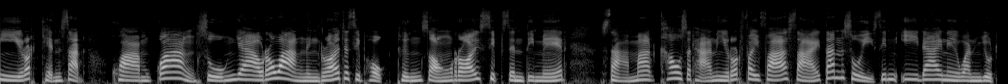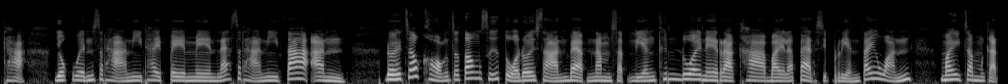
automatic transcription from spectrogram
มีรถเข็นสัตว์ ความกว้างสูงยาวระหว่าง 176 ถึง 210 เซนติเมตร สามารถเข้าสถานีรถไฟฟ้าสายตั้นสุ่ยซิ่นอี้ได้ในวันหยุดค่ะ ยกเว้นสถานีไทเป Main และสถานีต้าอัน โดยเจ้าของจะต้องซื้อตั๋วโดยสารแบบนำสัตว์เลี้ยงขึ้นด้วยในราคาใบละ 80 เหรียญไต้หวัน ไม่จำกัด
